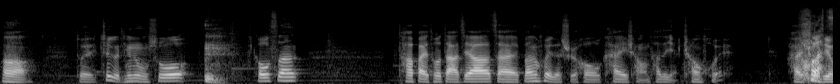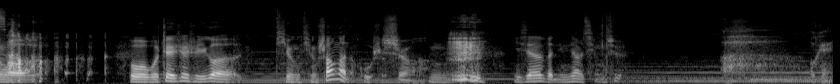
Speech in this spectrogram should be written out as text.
啊，对，这个听众说，高三，他拜托大家在班会的时候开一场他的演唱会，还设定了，不不不，这这是一个挺挺伤感的故事。是吗嗯，你先稳定一下情绪。啊？OK，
